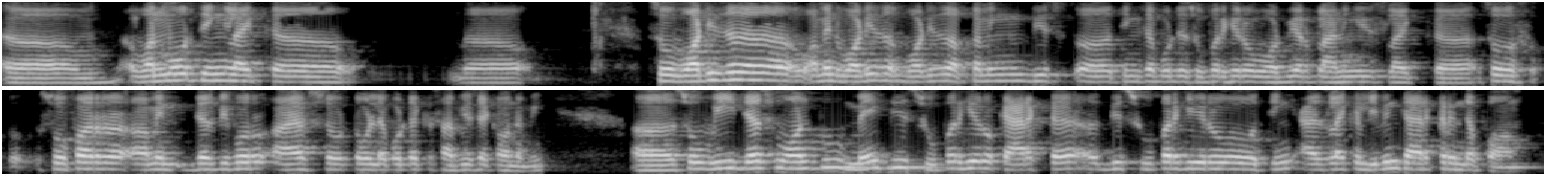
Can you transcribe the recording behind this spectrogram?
um, one more thing like uh, uh, so what is a i mean what is what is upcoming these uh, things about the superhero? What we are planning is like uh, so so far i mean just before i have so told about the service economy uh, so we just want to make this superhero character uh, this superhero thing as like a living character in the farm.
